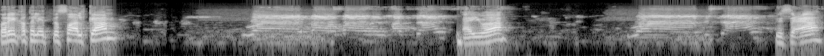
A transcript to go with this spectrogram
طريقة الاتصال كم؟ أيوه. تسعة.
